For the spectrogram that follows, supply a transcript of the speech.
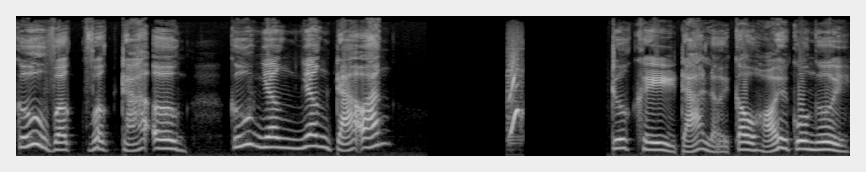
cứu vật vật trả ơn, cứu nhân nhân trả oán? Trước khi trả lời câu hỏi của ngươi,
